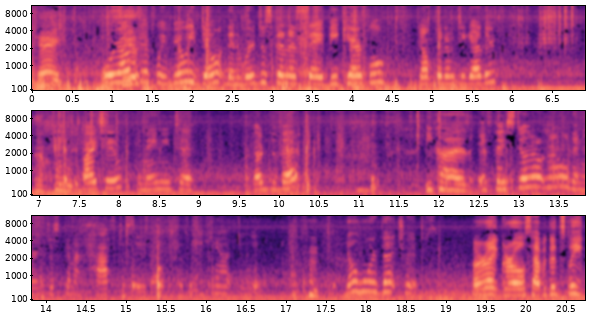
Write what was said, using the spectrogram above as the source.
Okay. Or See else, ya. if we really don't, then we're just gonna say, be careful, don't put them together. If you buy two, you may need to go to the vet. Because if they still don't know, then we're just gonna have to say that because we can't do it. Hmm. no more vet trips. All right, girls, have a good sleep.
